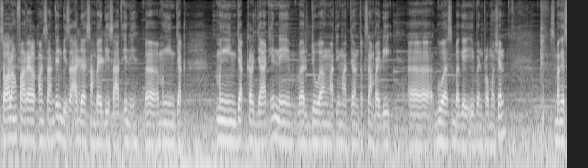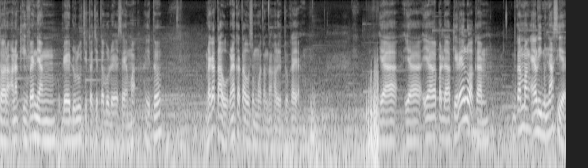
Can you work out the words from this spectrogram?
seorang Farel Konstantin bisa ada sampai di saat ini uh, menginjak menginjak kerjaan ini berjuang mati-matian untuk sampai di uh, gua sebagai event promotion sebagai seorang anak event yang dari dulu cita-cita gue dari SMA itu mereka tahu mereka tahu semua tentang hal itu kayak ya ya ya pada akhirnya lo akan bukan mengeliminasi ya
